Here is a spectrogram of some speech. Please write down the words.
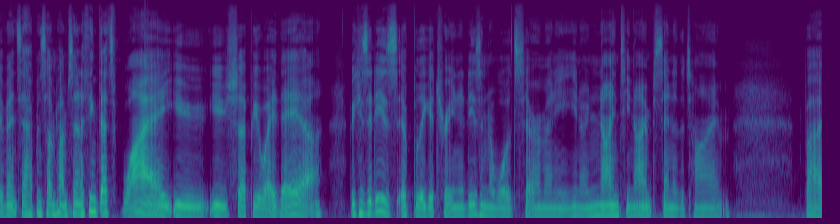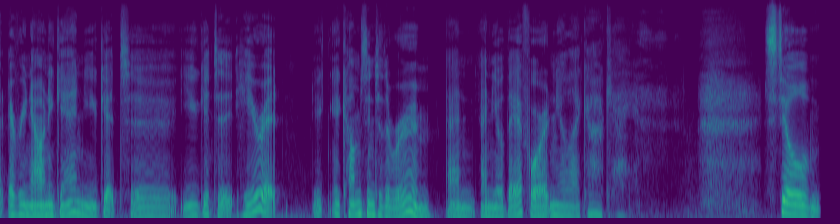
events that happen sometimes, and I think that's why you you schlep your way there because it is obligatory and it is an awards ceremony. You know, ninety nine percent of the time, but every now and again you get to you get to hear it. It, it comes into the room, and and you're there for it, and you're like, okay, still,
